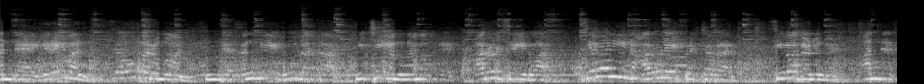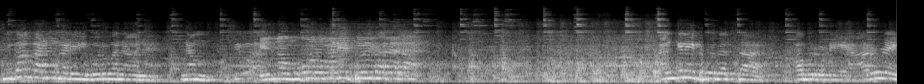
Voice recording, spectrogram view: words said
அந்த இறைவன் சிவபெருமான் இந்த சங்கிலி பூதத்தார் நிச்சயம் நமக்கு அருள் செய்வார். சிவனின் அருளை பெற்றவர் சிவகணங்கள். அந்த சிவகணங்களில் ஒருவனான நம் சிவ இன்னும் மூணு மணி பூதத்தார் சங்கிலி பூதத்தார் அவருடைய அருளை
